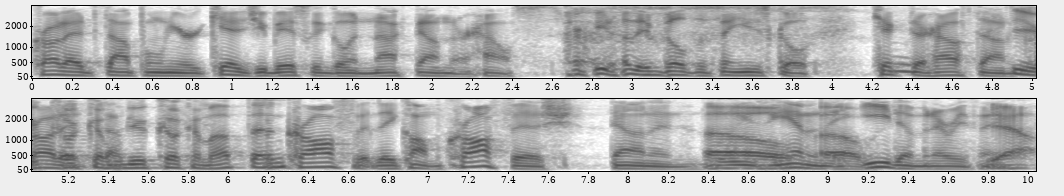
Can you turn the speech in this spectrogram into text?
crawdad stomping when you were kids. You basically go and knock down their house. you know, they build the thing. You just go kick their house down. Do you cook them? You cook them up then? Crawfish. They call them crawfish down in Oh, Louisiana. and oh. They eat them and everything. Yeah.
